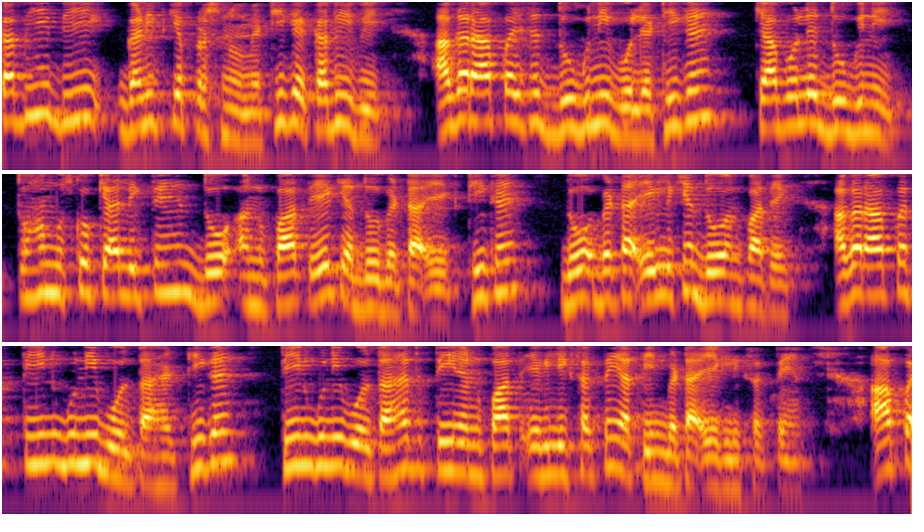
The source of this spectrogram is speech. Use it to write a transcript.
कभी भी गणित के प्रश्नों में, ठीक है, कभी भी, अगर आपका जैसे दुगनी बोले, ठीक है, क्या बोले दुगनी तो हम उसको क्या लिखते हैं, दो अनुपात एक या दो बेटा एक, ठीक है, दो बेटा एक लिखें, दो अनुपात एक। अगर आपका तीन गुनी बोलता है, ठीक है? तीन गुनी बोलता है तो तीन अनुपात एक लिख सकते हैं या तीन बेटा एक लिख सकते हैं। आपका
